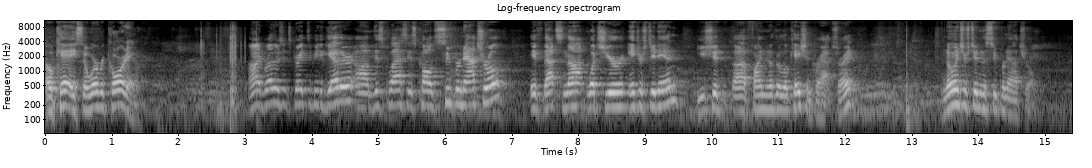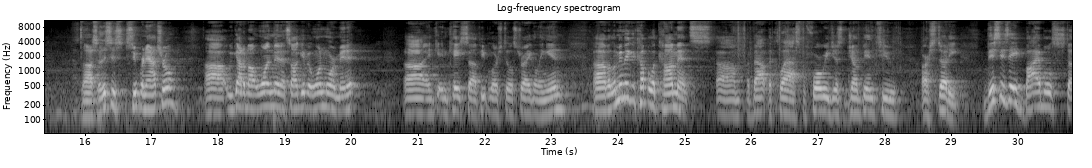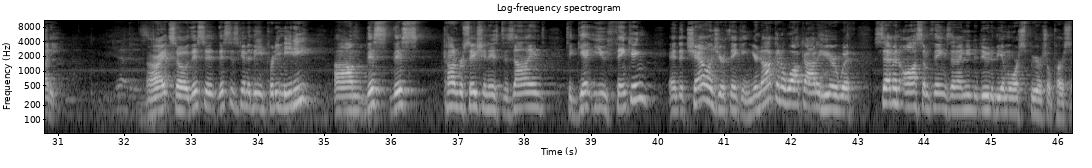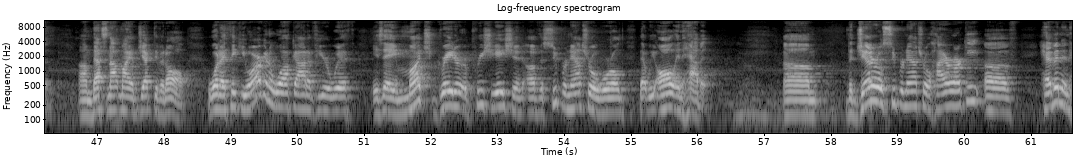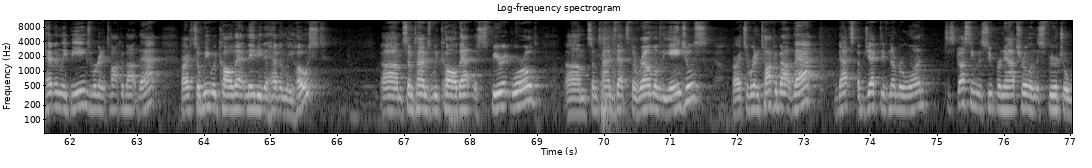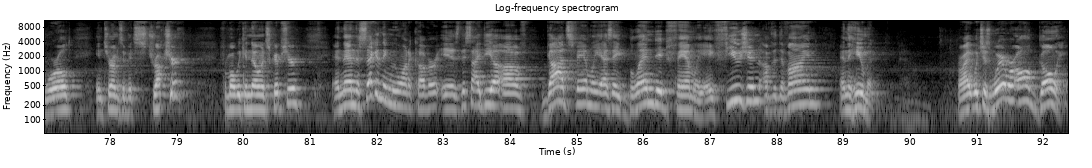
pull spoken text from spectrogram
Okay, so we're recording. All right, brothers, it's great to be together. Um, this class is called Supernatural. If that's not what you're interested in, you should uh, find another location, perhaps, right? No interested in the supernatural. Uh, so this is Supernatural. Uh, we got about one minute, so I'll give it one more minute uh, in, in, case uh, people are still straggling in. Uh, but let me make a couple of comments um, about the class before we just jump into our study. This is a Bible study. All right, so this is this is going to be pretty meaty. Um, this this conversation is designed to get you thinking and to challenge your thinking. You're not going to walk out of here with seven awesome things that I need to do to be a more spiritual person. Um, that's not my objective at all. What I think you are going to walk out of here with is a much greater appreciation of the supernatural world that we all inhabit. Um, the general supernatural hierarchy of heaven and heavenly beings. We're going to talk about that. All right, so we would call that maybe the heavenly host. Um, sometimes we call that the spirit world. Um, sometimes that's the realm of the angels. All right, so we're going to talk about that. That's objective number one, discussing the supernatural and the spiritual world in terms of its structure, from what we can know in Scripture. And then the second thing we want to cover is this idea of God's family as a blended family, a fusion of the divine and the human. All right, which is where we're all going,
